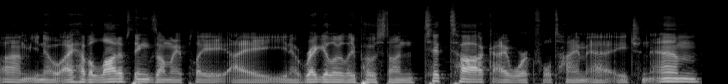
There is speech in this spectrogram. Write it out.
Um, you know, I have a lot of things on my plate. I, you know, regularly post on TikTok. I work full time at H and M.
